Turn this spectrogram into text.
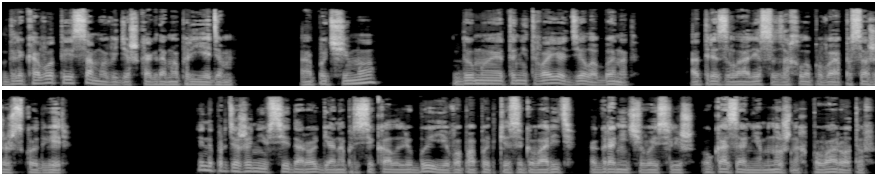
«Для кого ты и сам увидишь, когда мы приедем. А почему? Думаю, это не твое дело, Беннет отрезала Олеса, захлопывая пассажирскую дверь. И на протяжении всей дороги она пресекала любые его попытки заговорить, ограничиваясь лишь указанием нужных поворотов.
